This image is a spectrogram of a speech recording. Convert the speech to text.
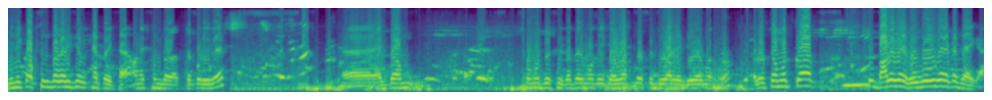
মিনি কক্সবাজার হিসেবে খ্যাত এটা। অনেক সুন্দর একটা পরিবেশ। একদম সমুদ্র সৈকতের মধ্যে ঢেউ আসতেছে দুয়ারে, ঢেউয়ের মতো। চমৎকার, খুব ভালো জায়গা, উপভোগের একটা জায়গা।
